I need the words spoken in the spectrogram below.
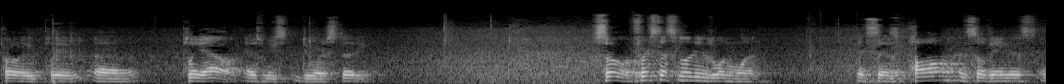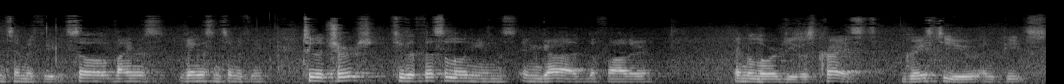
probably play uh, play out as we do our study. So, in 1 Thessalonians 1 1. It says, Paul and Silvanus and Timothy, Silvanus Vanus and Timothy, to the church, to the Thessalonians, in God the Father and the Lord Jesus Christ. Grace to you and peace.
